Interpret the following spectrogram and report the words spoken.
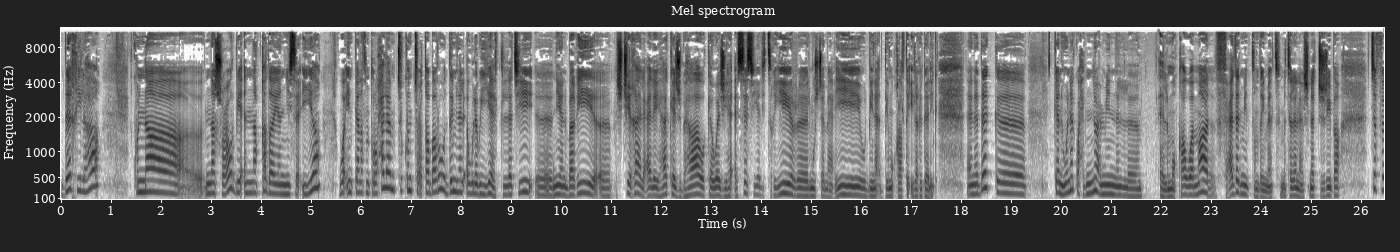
داخلها كنا نشعر بأن القضايا النسائية وإن كانت مطروحة لم تكن تعتبر ضمن الأولويات التي آه، ينبغي آه، عليها كجبهة وكواجهة أساسية للتغيير آه، المجتمعي والبناء الديمقراطي إلى غير ذلك. آنذاك كان هناك واحد النوع من المقاومة في عدد من التنظيمات. مثلا عشنا التجربة حتى في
